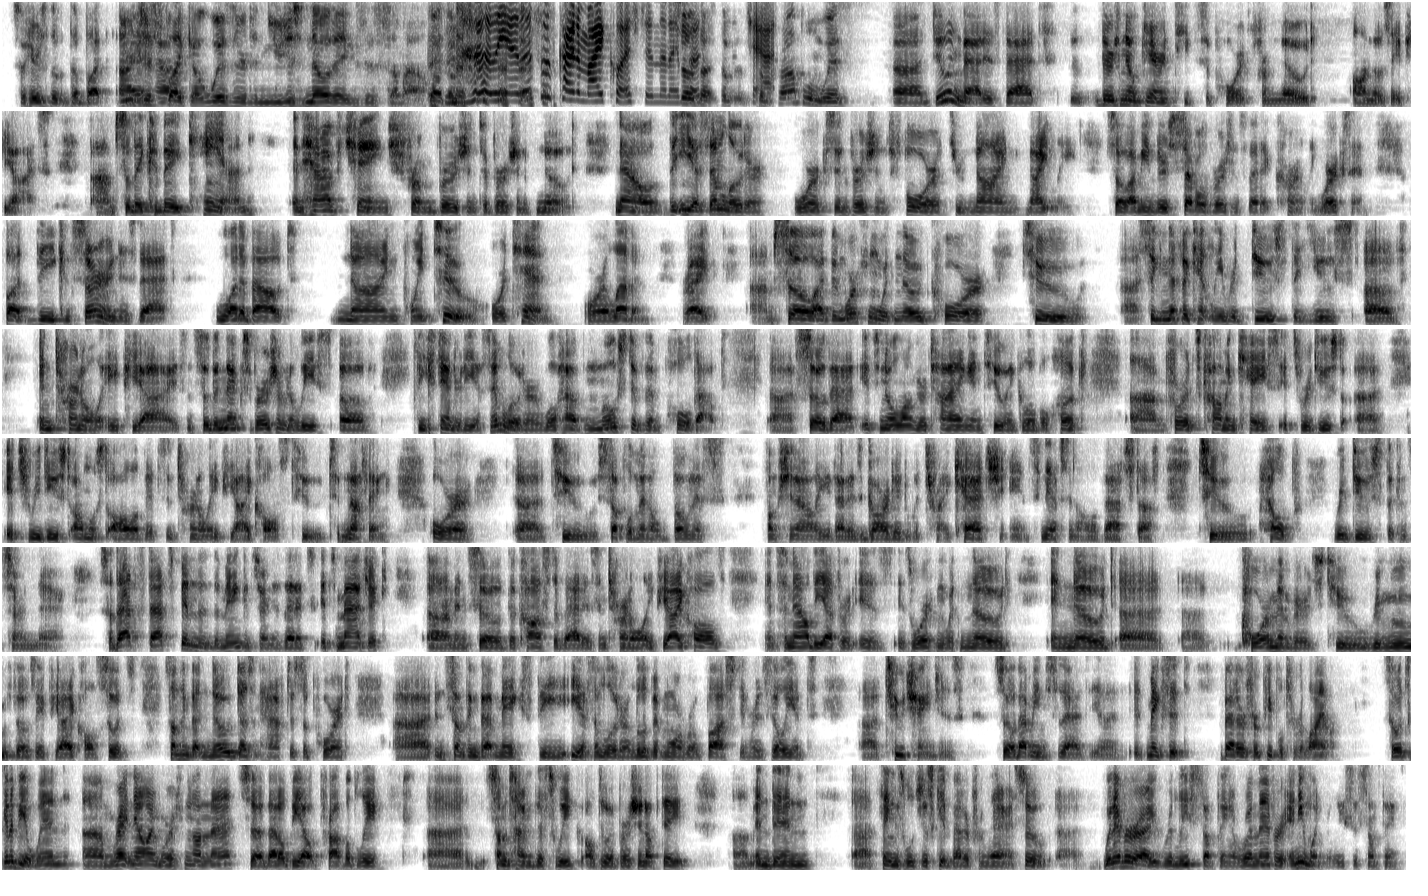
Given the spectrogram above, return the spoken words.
so here's the the but. You're I just have- like a wizard, and you just know they exist somehow. Yeah, this was kind of my question that I so posted the, in the, the the problem with uh, doing that is that there's no guaranteed support from Node on those APIs. Um, so they could they can and have changed from version to version of Node. Now, the ESM loader works in version 4 through 9 nightly. So, I mean, there's several versions that it currently works in. But the concern is that what about 9.2 or 10 or 11, right? Um, so I've been working with Node Core to uh, significantly reduce the use of internal APIs. And so the next version release of the standard ESM loader will have most of them pulled out uh, so that it's no longer tying into a global hook. Um, for its common case, it's reduced. Uh, it's reduced almost all of its internal API calls to to nothing, or uh, to supplemental bonus functionality that is guarded with try catch and sniffs and all of that stuff to help reduce the concern there. So that's that's been the, the main concern is that it's it's magic um, and so the cost of that is internal API calls. And so now the effort is is working with Node and Node uh, uh, core members to remove those API calls. So it's something that Node doesn't have to support, uh, and something that makes the ESM loader a little bit more robust and resilient uh, to changes. So that means that uh, it makes it better for people to rely on. So it's going to be a win. Um, right now, I'm working on that. So that'll be out probably uh, sometime this week. I'll do a version update, um, and then uh, things will just get better from there. So uh, whenever I release something, or whenever anyone releases something,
